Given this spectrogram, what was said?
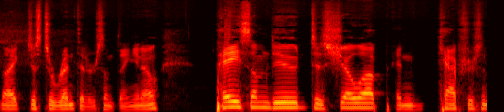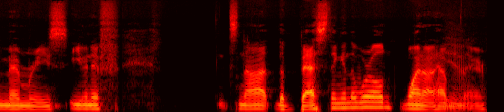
like just to rent it or something, you know pay some dude to show up and capture some memories, even if it's not the best thing in the world. Why not have them there?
